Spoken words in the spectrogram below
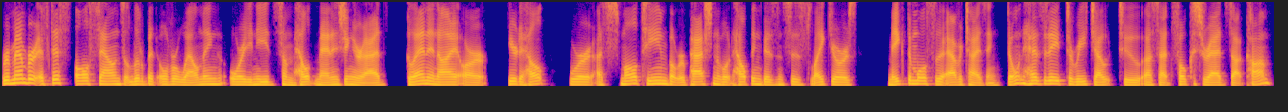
remember, if this all sounds a little bit overwhelming or you need some help managing your ads, Glenn and I are here to help. We're a small team, but we're passionate about helping businesses like yours make the most of their advertising. Don't hesitate to reach out to us at focusyourads.com.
